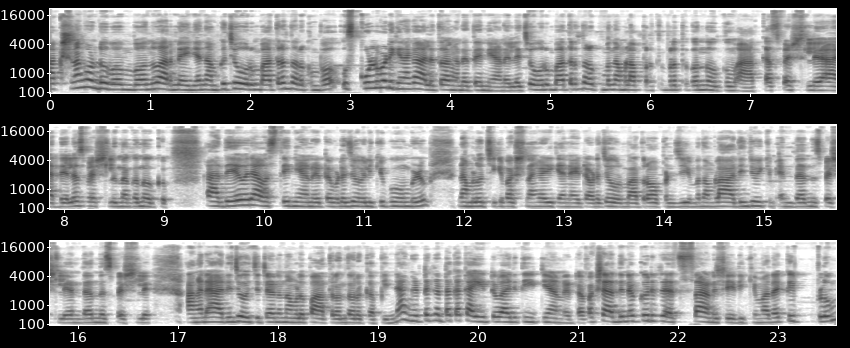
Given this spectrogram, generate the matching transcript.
ഭക്ഷണം കൊണ്ടുപോകുമ്പോൾ എന്ന് പറഞ്ഞു കഴിഞ്ഞാൽ നമുക്ക് ചോറും പാത്രം തുറക്കുമ്പോൾ സ്കൂളിൽ പഠിക്കുന്ന കാലത്തും അങ്ങനെ തന്നെയാണല്ലേ? ചോറും പാത്രം തുറക്കുമ്പോൾ നമ്മൾ അപ്പുറത്തും അപ്പുറത്തൊക്കെ നോക്കും. ആർക്കാ സ്പെഷ്യൽ ആരുടെയും സ്പെഷ്യൽ എന്നൊക്കെ നോക്കും. അതേ ഒരു അവസ്ഥ തന്നെയാണ് കേട്ടോ ഇവിടെ ജോലിക്ക് പോകുമ്പോഴും നമ്മൾ ഉച്ചയ്ക്ക് ഭക്ഷണം കഴിക്കാനായിട്ട് അവിടെ ചോറും പാത്രം ഓപ്പൺ ചെയ്യുമ്പോൾ നമ്മൾ ആദ്യം ചോദിക്കും എന്താന്ന് സ്പെഷ്യൽ എന്താന്ന് സ്പെഷ്യൽ അങ്ങനെ ആദ്യം ചോദിച്ചിട്ടാണ് നമ്മൾ പാത്രം തുറക്കുക. പിന്നെ അങ്ങോട്ടും ഇങ്ങോട്ടൊക്കെ കൈയിട്ട് വാരി തീറ്റിയാണ് കേട്ടോ. പക്ഷെ അതിനൊക്കെ ഒരു രസമാണ് ശരിക്കും. അതൊക്കെ ഇപ്പോഴും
